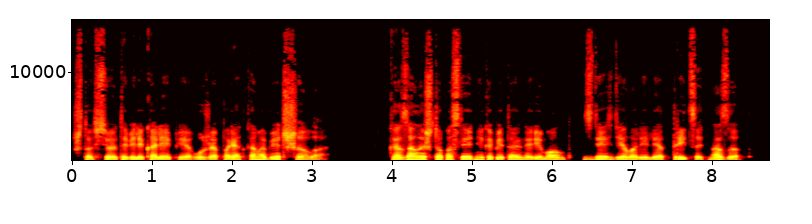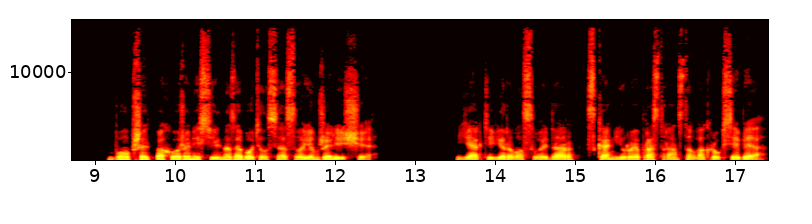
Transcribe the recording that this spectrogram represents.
что все это великолепие уже порядком обветшало. Казалось, что последний капитальный ремонт здесь делали лет тридцать назад. Бобшельд, похоже, не сильно заботился о своем жилище. Я активировал свой дар, сканируя пространство вокруг себя.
